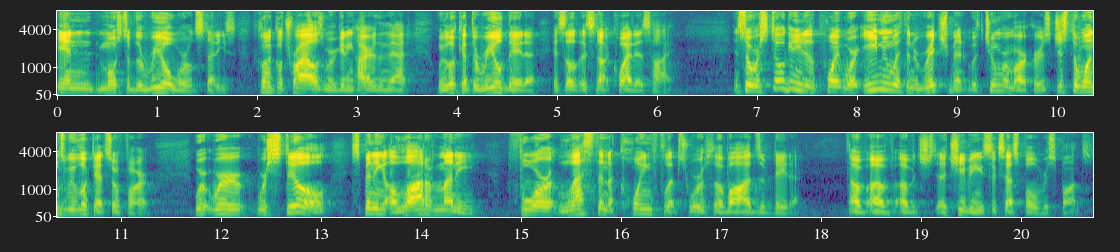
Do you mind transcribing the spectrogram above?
in most of the real world studies. Clinical trials, we're getting higher than that. When we look at the real data, it's, it's not quite as high. And so we're still getting to the point where even with enrichment with tumor markers, just the ones we've looked at so far, we're, we're, we're still spending a lot of money for less than a coin flip's worth of odds of data, of, of, of achieving a successful response.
